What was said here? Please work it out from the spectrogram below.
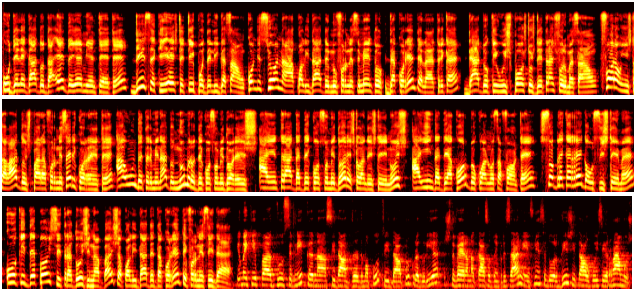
O delegado da EDM em Tete disse que este tipo de ligação condiciona a qualidade no fornecimento da corrente elétrica, dado que os postos de transformação foram instalados para fornecer corrente a um determinado número de consumidores. A entrada de consumidores clandestinos, ainda de acordo com a nossa fonte, sobrecarrega o sistema, o que depois se traduz na baixa qualidade da corrente fornecida. E uma equipa do Cernic na cidade de Maputo e da Procuradoria estiveram na casa do empresário e influenciador digital Guizi Ramos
